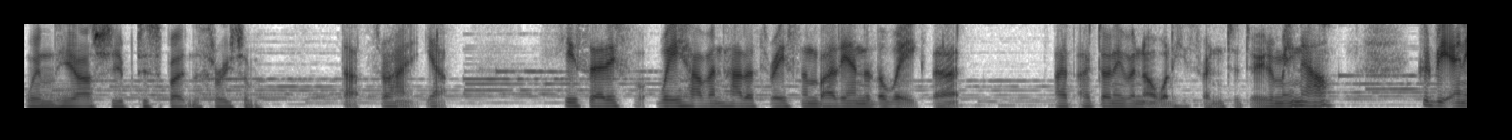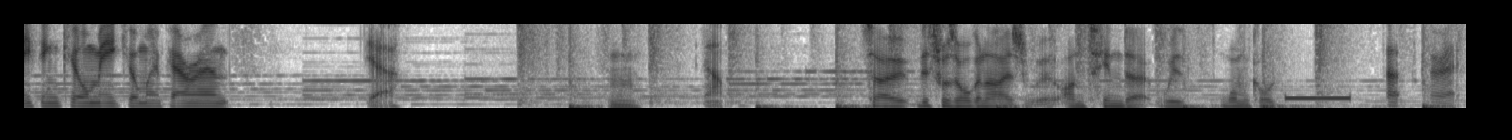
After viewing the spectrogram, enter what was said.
when he asked you to participate in the threesome. That's right. Yeah. He said if we haven't had a threesome by the end of the week, that I, I don't even know what he threatened to do to me now. Could be anything kill me, kill my parents. Yeah. Mm. Yeah. So this was organised on Tinder with a woman called. That's correct.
